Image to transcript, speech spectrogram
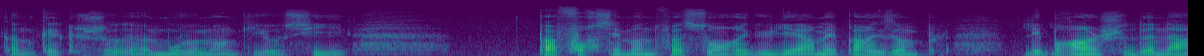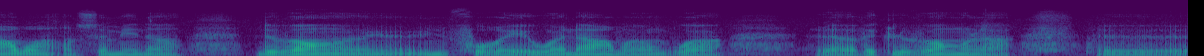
Quand quelque chose, un mouvement qui oscille, pas forcément de façon régulière, mais par exemple les branches d'un arbre, on se met devant une forêt ou un arbre, on voit avec le vent euh,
